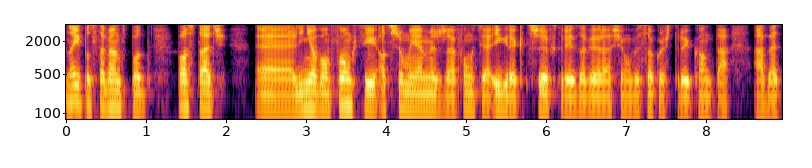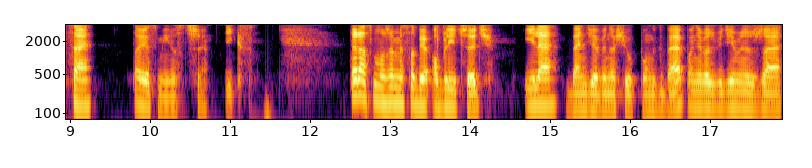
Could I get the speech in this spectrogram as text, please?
No i podstawiając pod postać e, liniową funkcji, otrzymujemy, że funkcja y3, w której zawiera się wysokość trójkąta ABC, to jest minus 3x. Teraz możemy sobie obliczyć, ile będzie wynosił punkt B, ponieważ widzimy, że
